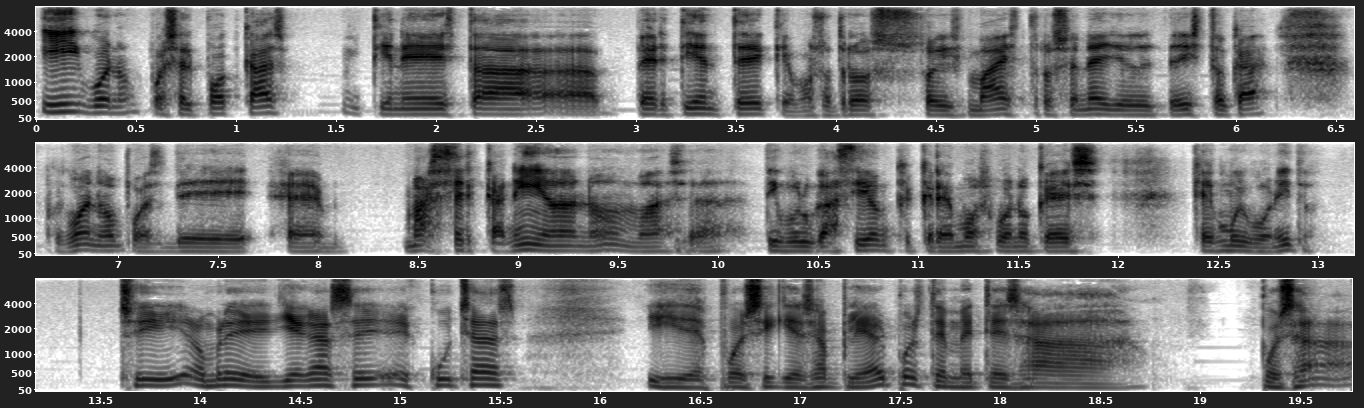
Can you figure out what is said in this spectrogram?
Y bueno, pues el podcast tiene esta vertiente que vosotros sois maestros en ello desde Istocast, pues bueno, pues de eh, más cercanía, ¿no? más eh, divulgación que creemos bueno, que, es, que es muy bonito. Sí, hombre, llegas, eh, escuchas y después si quieres ampliar, pues te metes a... Pues a,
